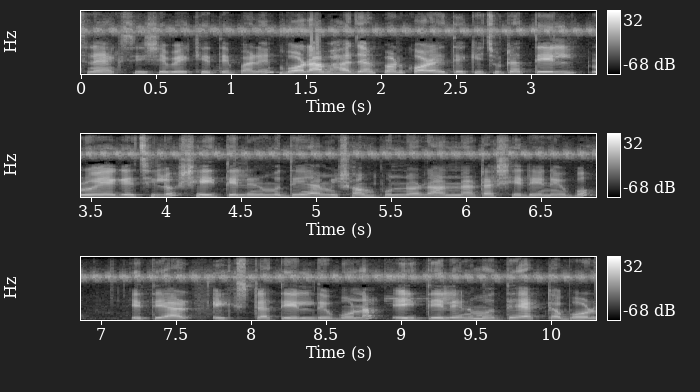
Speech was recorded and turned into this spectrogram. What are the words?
স্ন্যাক্স হিসেবে খেতে পারেন। বড়া ভাজার পর কড়াইতে কিছুটা তেল রয়ে গেছিল। সেই তেলের মধ্যেই আমি সম্পূর্ণ রান্নাটা সেরে নেব। এতে আর এক্সট্রা তেল দেব না। এই তেলের মধ্যে একটা বড়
